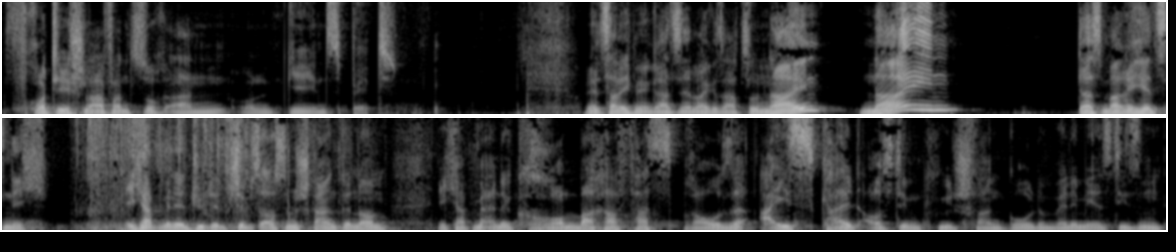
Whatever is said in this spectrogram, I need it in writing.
Frottee-Schlafanzug an und gehe ins Bett. Und jetzt habe ich mir gerade selber gesagt, so nein, nein, das mache ich jetzt nicht. Ich habe mir eine Tüte Chips aus dem Schrank genommen. Ich habe mir eine Krombacher Fassbrause eiskalt aus dem Kühlschrank geholt und werde mir jetzt diesen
